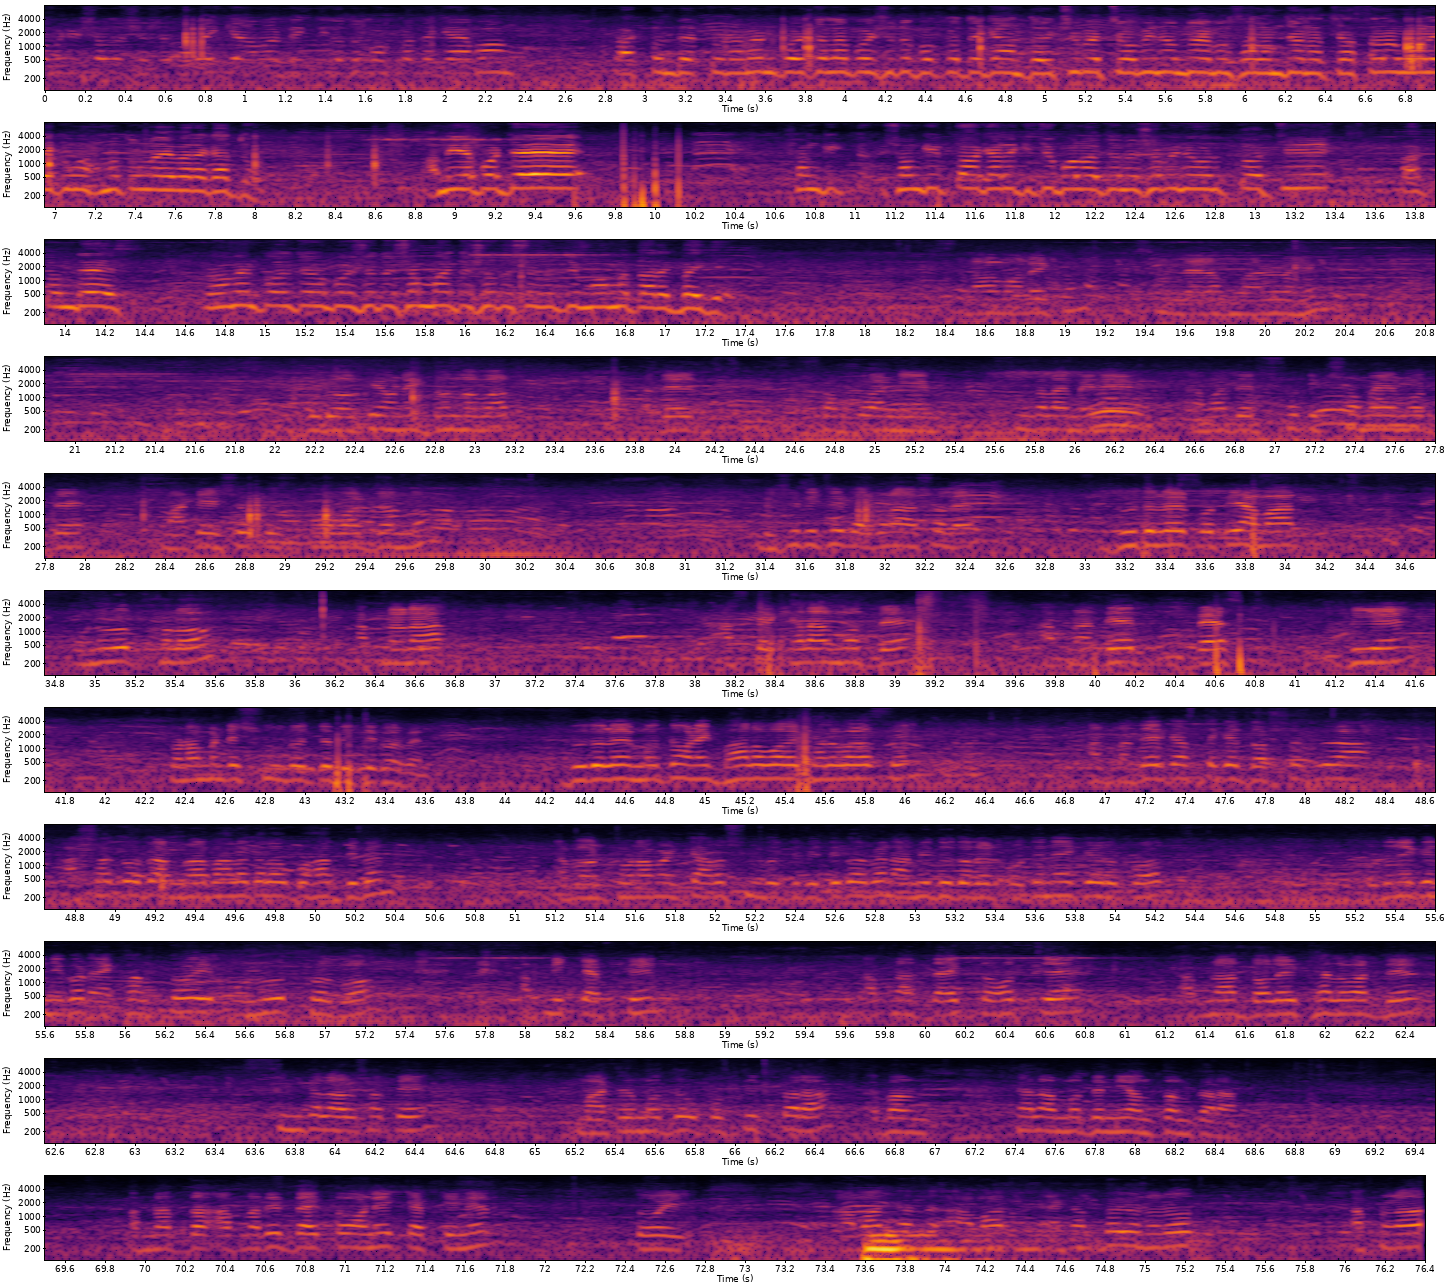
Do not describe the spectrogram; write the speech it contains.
কমিটির সদস্য সবাইকে আমার ব্যক্তিগত পক্ষ থেকে এবং প্রাক্তনদের টুর্নামেন্ট পরিচালনা পরিষদের পক্ষ থেকে আন্তরিক শুভেচ্ছা, অভিনন্দন এবং সালাম জানাচ্ছি। আসসালামু আলাইকুম রহমতুল্লাহ বারাকাতু আমি এ পর্যায়ে সংক্ষিপ্ত সংক্ষিপ্ত আকারে কিছু বলার জন্য সবাই অনুরোধ করছি প্রাক্তন দেশ টুর্নামেন্ট পরিচালনা পরিষদের সম্মানিত সদস্য সচিব মোহাম্মদ তারেক ভাইকে। আসসালামু আলাইকুম। অনেক ধন্যবাদ। তাদের সবগুলা নিয়ে শৃঙ্খলা মেনে আমাদের সঠিক সময়ের মধ্যে মাঠে এসে উপস্থিত হওয়ার জন্য বেশি বেশি বলব না আসলে। দুই দলের প্রতি আমার অনুরোধ হলো, আপনারা আজকের খেলার মধ্যে আপনাদের বেস্ট দিয়ে টুর্নামেন্টের সৌন্দর্য বৃদ্ধি করবেন। দুই দলের মধ্যে অনেক ভালো ভালো খেলোয়াড় আছে। আপনাদের কাছ থেকে দর্শকরা আশা করবে আপনারা ভালো খেলা উপহার দিবেন। এবং টুর্নামেন্টকে আরও সৌন্দর্য বৃদ্ধি করবেন। আমি দু দলের অধিনায়কের উপর অধিনায়কের নিকট একান্তই অনুরোধ করব, আপনি ক্যাপ্টেন আপনার দায়িত্ব হচ্ছে আপনার দলের খেলোয়াড়দের শৃঙ্খলার সাথে মাঠের মধ্যে উপস্থিত করা এবং খেলার মধ্যে নিয়ন্ত্রণ করা। আপনার আপনাদের দায়িত্ব অনেক ক্যাপ্টেনের তো আমার কাছে আমার একান্তই অনুরোধ, আপনারা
